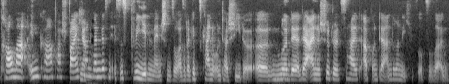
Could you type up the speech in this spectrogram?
Trauma im Körper speichern, ja. wenn wir es Es ist für jeden Menschen so. Also da gibt es keine Unterschiede. Äh, nur der, der eine schüttelt es halt ab und der andere nicht, sozusagen.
